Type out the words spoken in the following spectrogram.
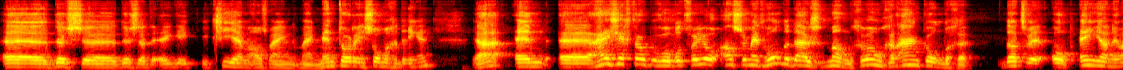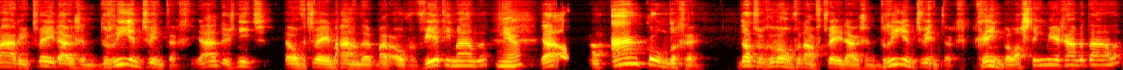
Eh, dus eh, dus dat, ik, ik, ik zie hem als mijn, mijn mentor in sommige dingen. Ja, en eh, hij zegt ook bijvoorbeeld van, joh, als we met 100.000 man gewoon gaan aankondigen dat we op 1 januari 2023, ja, dus niet over twee maanden, maar over 14 maanden, Ja, ja, als we gaan aankondigen dat we gewoon vanaf 2023 geen belasting meer gaan betalen.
